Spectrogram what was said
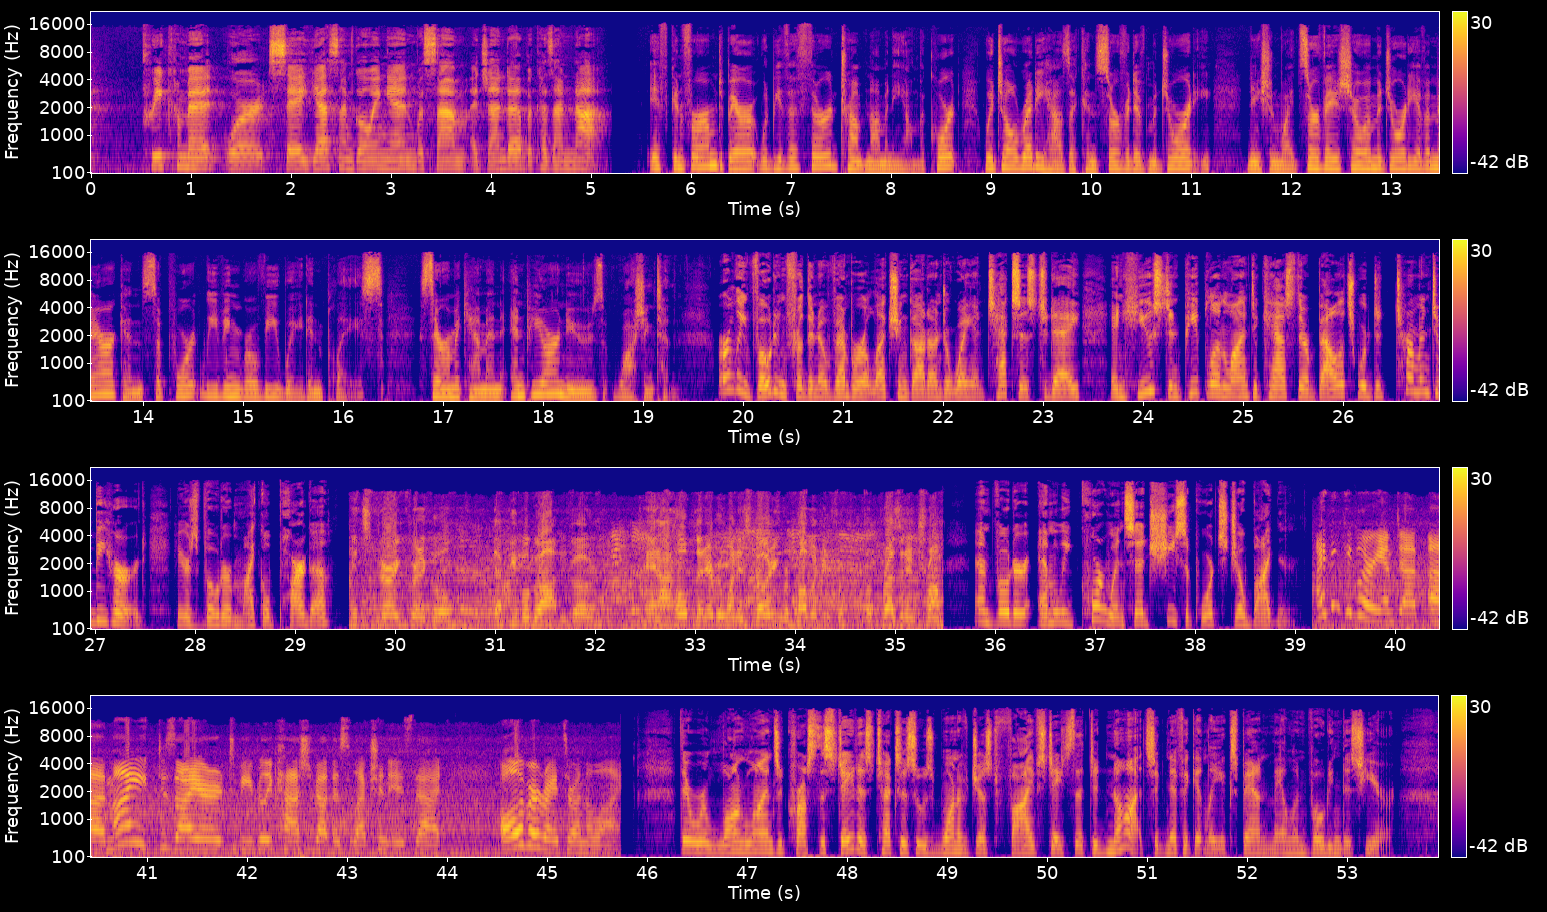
pre commit or say, yes, I'm going in with some agenda because I'm not. If confirmed, Barrett would be the third Trump nominee on the court, which already has a conservative majority. Nationwide surveys show a majority of Americans support leaving Roe v. Wade in place. Sarah McCammon, NPR News, Washington. Early voting for the November election got underway in Texas today. In Houston, people in line to cast their ballots were determined to be heard. Here's voter Michael Parga. It's very critical that people go out and vote. And I hope that everyone is voting Republican for, for President Trump. And voter Emily Corwin said she supports Joe Biden. I think people are amped up. Uh, my desire to be really passionate about this election is that all of our rights are on the line. There were long lines across the state as Texas was one of just five states that did not significantly expand mail in voting this year.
